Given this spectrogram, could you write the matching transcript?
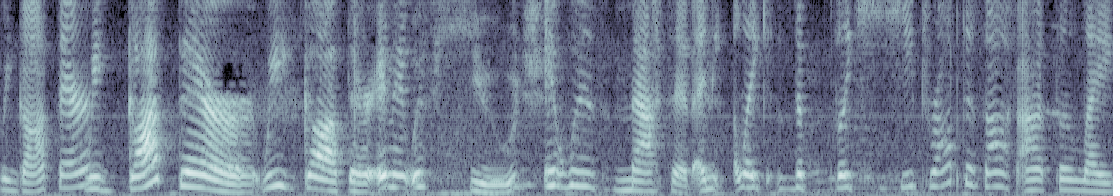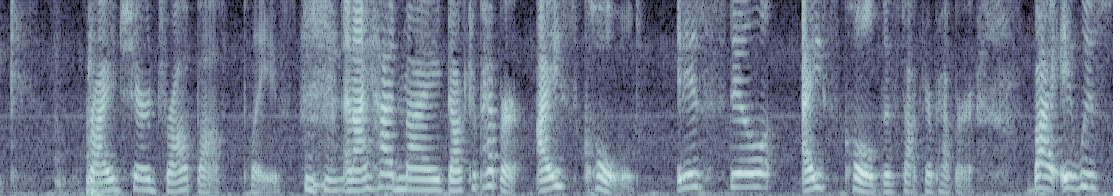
We got there. We got there. We got there, and it was huge. It was massive, and like the like he dropped us off at the like rideshare drop off place, Mm-hmm. and I had my Dr Pepper ice cold. It is still ice cold. This Dr Pepper, but it was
